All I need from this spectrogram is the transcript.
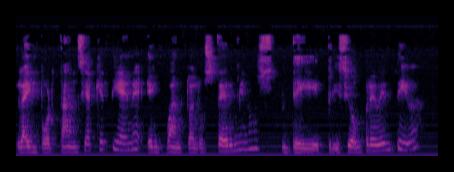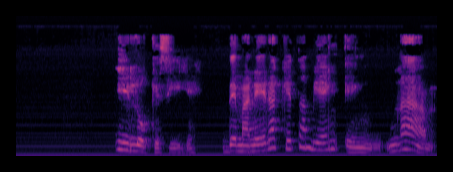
la importancia que tiene en cuanto a los términos de prisión preventiva y lo que sigue. De manera que también en, una,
